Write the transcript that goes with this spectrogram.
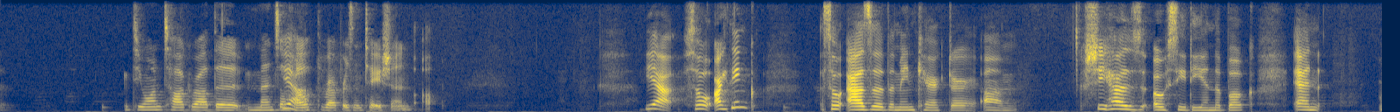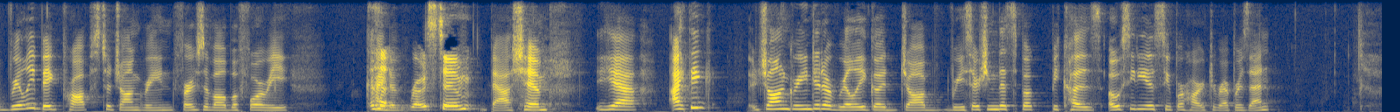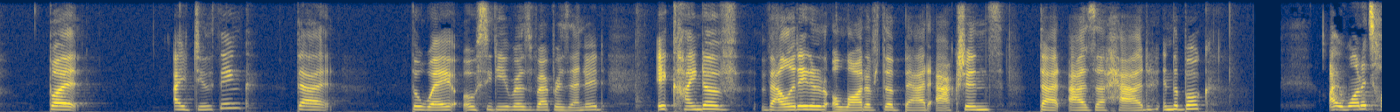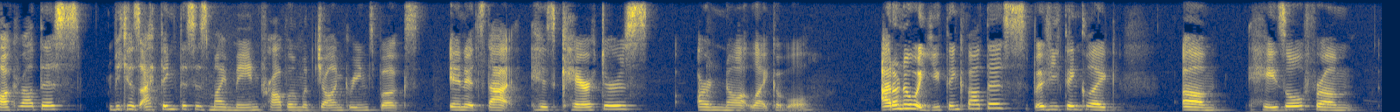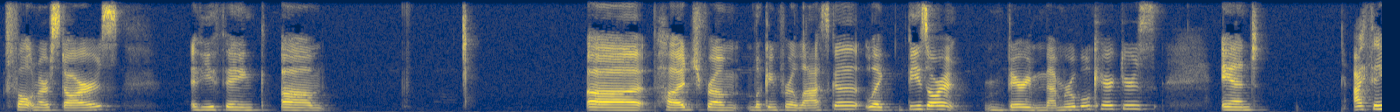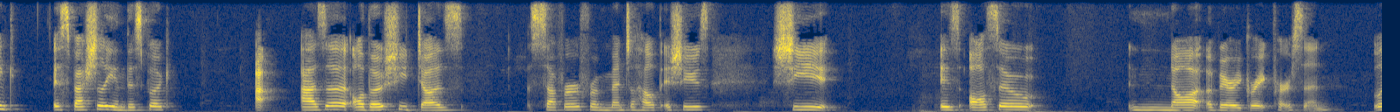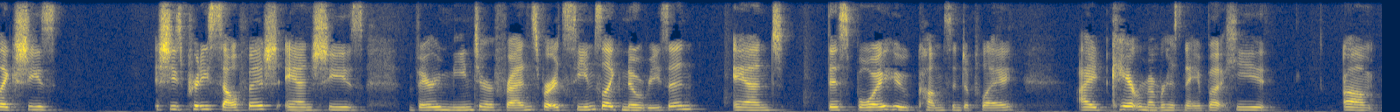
do you want to talk about the mental Yeah. health representation? Yeah, so I think so Aza, the main character, um, she has OCD in the book, and really big props to John Green. First of all, before we kind of roast him. bash him, yeah, I think John Green did a really good job researching this book because OCD is super hard to represent. But I do think that the way OCD was represented, it kind of validated a lot of the bad actions that Aza had in the book. I want to talk about this because I think this is my main problem with John Green's books, and it's that his characters are not likable. I don't know what you think about this, but if you think like um, Hazel from Fault in Our Stars, if you think um, uh, Pudge from Looking for Alaska, like these aren't very memorable characters, and I think especially in this book, as A- although she does suffer from mental health issues, she is also not a very great person. Like she's she's pretty selfish and she's very mean to her friends for it seems like no reason and this boy who comes into play I can't remember his name but he um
